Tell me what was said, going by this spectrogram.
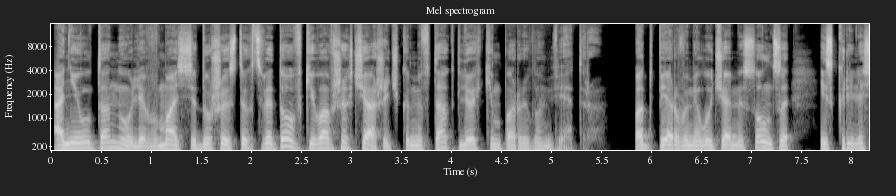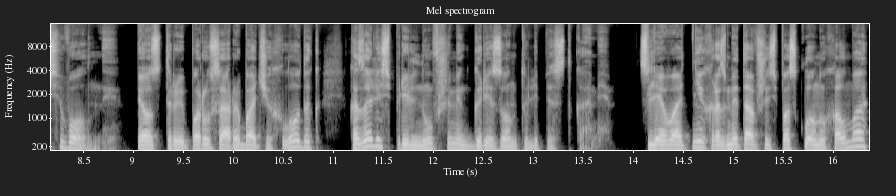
Они утонули в массе душистых цветов, кивавших чашечками в такт легким порывом ветра. Под первыми лучами солнца искрились волны. Пестрые паруса рыбачьих лодок казались прильнувшими к горизонту лепестками. Слева от них, разметавшись по склону холма,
